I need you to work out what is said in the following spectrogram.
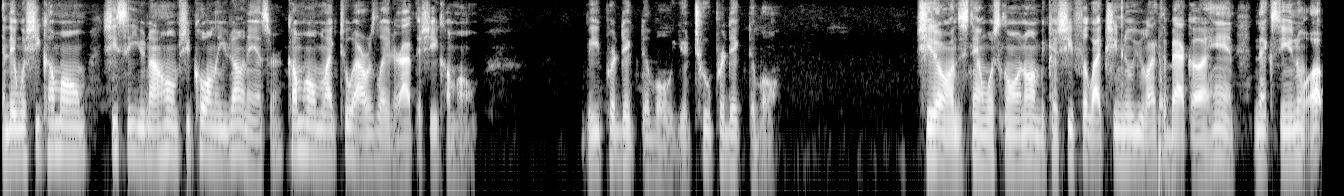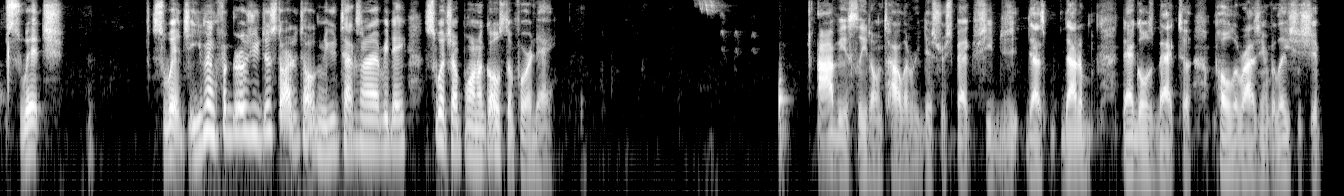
And then when she come home, she see you not home. She calling you, don't answer. Come home like two hours later after she come home. Be predictable. You're too predictable. She don't understand what's going on because she feel like she knew you like the back of her hand. Next thing you know, up switch, switch. Even for girls you just started talking to, you texting her every day, switch up on a ghoster for a day. Obviously, don't tolerate disrespect. She that's that that goes back to polarizing relationship.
